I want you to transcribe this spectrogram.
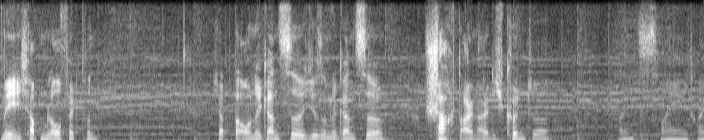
Nee, ich habe ein Laufwerk drin. Ich habe da auch eine ganze, hier so eine ganze Schachteinheit. Ich könnte 1, 2, 3,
